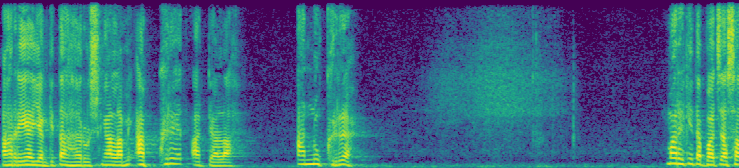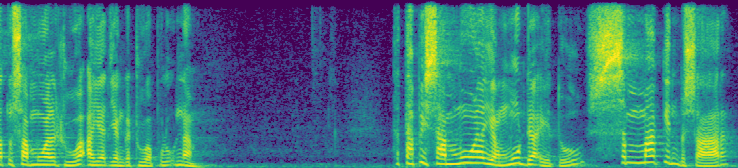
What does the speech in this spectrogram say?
area yang kita harus mengalami upgrade adalah anugerah. Mari kita baca 1 Samuel 2 ayat yang ke-26. Tetapi Samuel yang muda itu semakin besar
